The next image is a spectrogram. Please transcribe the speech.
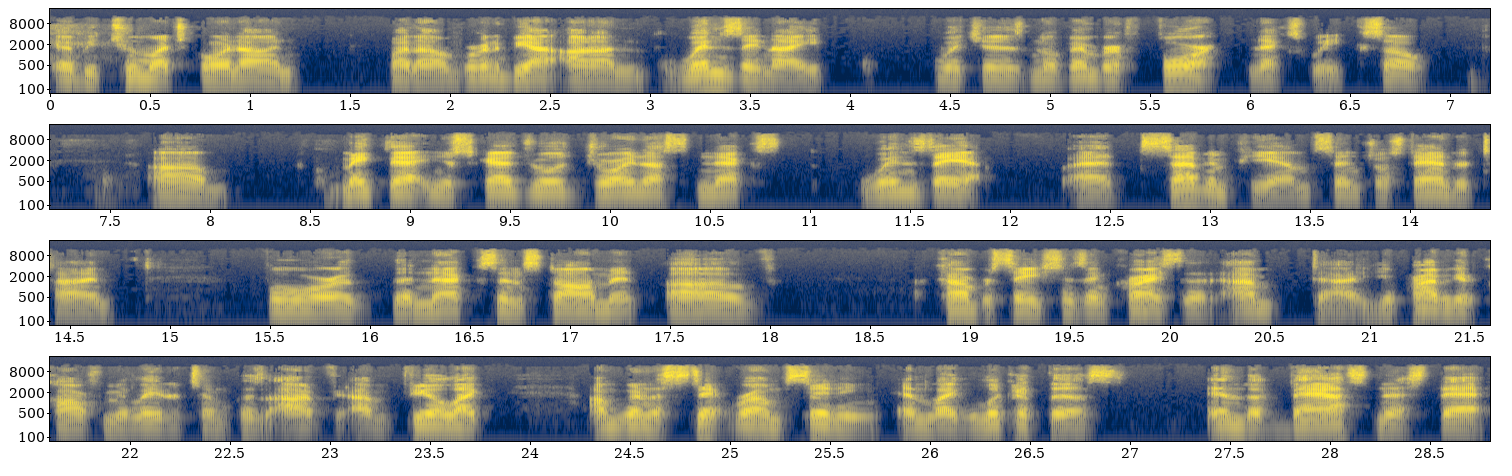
it'll be too much going on. But um, we're gonna be on Wednesday night, which is November fourth next week. So, um, make that in your schedule. Join us next Wednesday at at 7 p.m. Central Standard Time for the next installment of Conversations in Christ. I'm uh, you're probably gonna call for me later, Tim, because I I feel like I'm gonna sit where I'm sitting and like look at this and the vastness that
